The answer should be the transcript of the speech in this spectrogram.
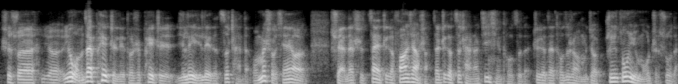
是说要，因为我们在配置里头是配置一类一类的资产的，我们首先要选的是在这个方向上，在这个资产上进行投资的，这个在投资上我们叫追踪于某指数的。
